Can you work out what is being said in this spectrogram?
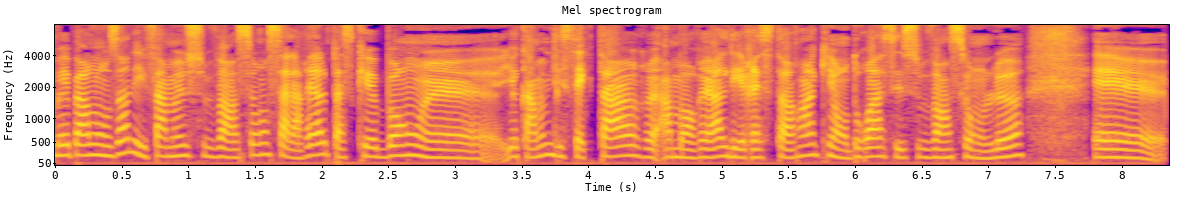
Ben parlons-en des fameuses subventions salariales parce que bon, euh, il y a quand même des secteurs à Montréal, des restaurants qui ont droit à ces subventions-là. Euh,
